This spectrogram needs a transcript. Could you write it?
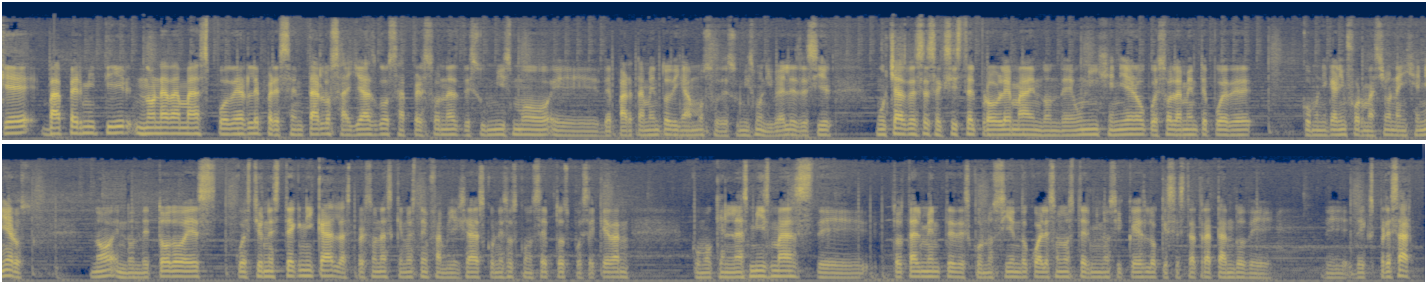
que va a permitir no nada más poderle presentar los hallazgos a personas de su mismo eh, departamento, digamos, o de su mismo nivel. Es decir, muchas veces existe el problema en donde un ingeniero pues solamente puede comunicar información a ingenieros, ¿no? En donde todo es cuestiones técnicas, las personas que no estén familiarizadas con esos conceptos pues se quedan como que en las mismas, de, totalmente desconociendo cuáles son los términos y qué es lo que se está tratando de expresar.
